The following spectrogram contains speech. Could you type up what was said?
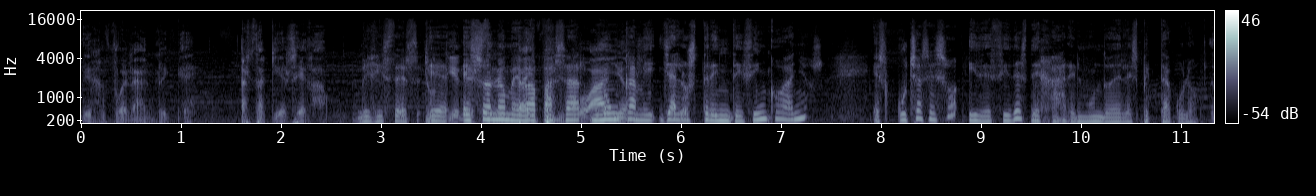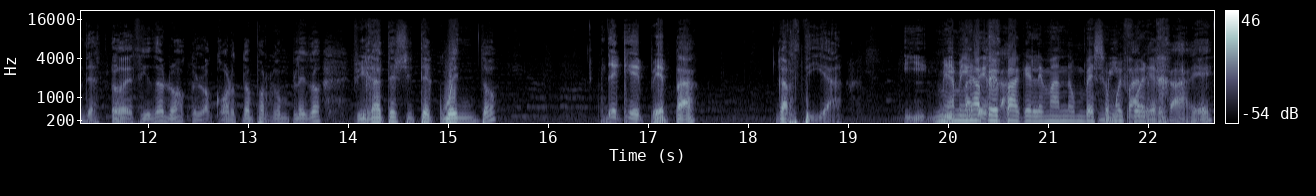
Dije, fuera, Enrique. Hasta aquí he llegado. Dijiste, eh, eso no me va a pasar 35 años. nunca a mí. Ya a los 35 años escuchas eso y decides dejar el mundo del espectáculo. De- lo decido, no, que lo corto por completo. Fíjate si te cuento de que Pepa García y Mi, amiga pareja, Pepa, que le manda un beso muy fuerte. pareja, ¿eh?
